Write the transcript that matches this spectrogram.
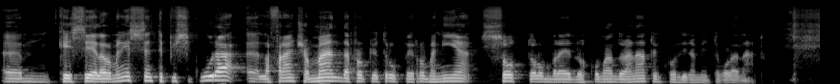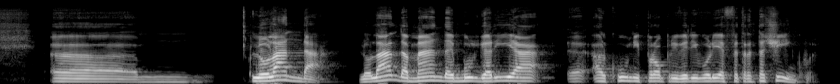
ehm, che se la Romania si sente più sicura, eh, la Francia manda proprio truppe in Romania sotto l'ombrello, il comando della NATO in coordinamento con la NATO. Ehm, L'Olanda, L'Olanda manda in Bulgaria eh, alcuni propri velivoli F-35,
